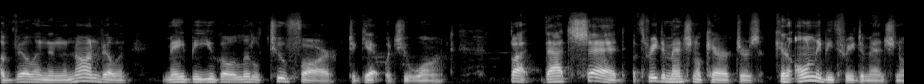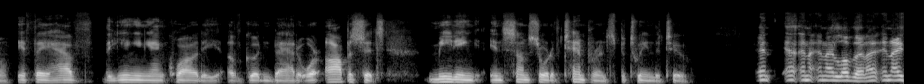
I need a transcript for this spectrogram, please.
a villain and a non-villain may be you go a little too far to get what you want. But that said, three dimensional characters can only be three dimensional if they have the yin and yang quality of good and bad or opposites meeting in some sort of temperance between the two. And and and I love that. And I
